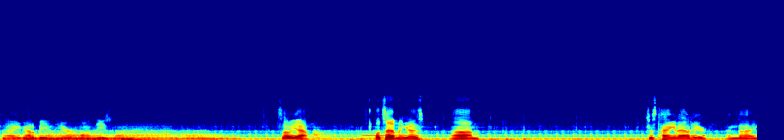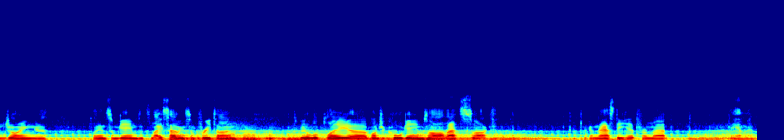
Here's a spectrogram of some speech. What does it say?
Okay, you gotta be in here. One of these then. So yeah. What's happening guys? Um, just hanging out here and uh, enjoying uh, playing some games. It's nice having some free time to be able to play uh, a bunch of cool games. Oh, that sucked. Took a nasty hit from that. Damn it.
